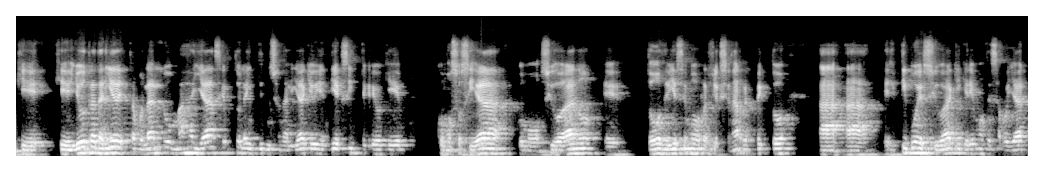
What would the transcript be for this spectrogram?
que, que, yo trataría de extrapolarlo más allá, ¿cierto?, la institucionalidad que hoy en día existe. Creo que como sociedad, como ciudadanos, eh, todos debiésemos reflexionar respecto a, el tipo de ciudad que queremos desarrollar,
